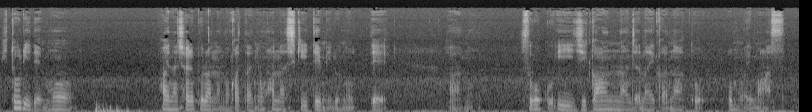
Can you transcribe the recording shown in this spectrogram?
一人でもファイナンシャルプランナーの方にお話聞いてみるのってあのすごくいい時間なんじゃないかなと思います。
